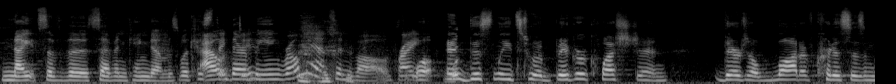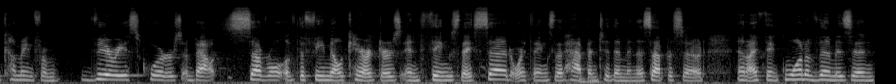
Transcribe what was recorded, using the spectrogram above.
knights of the seven kingdoms without there did. being romance involved? Right. Well, and this leads to a bigger question. There's a lot of criticism coming from various quarters about several of the female characters and things they said or things that happened to them in this episode. And I think one of them is in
